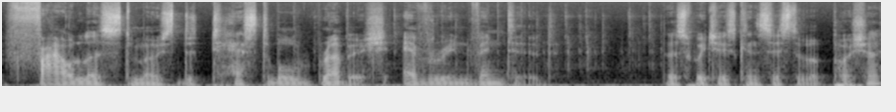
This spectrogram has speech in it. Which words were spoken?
foulest, most detestable rubbish ever invented. The switches consist of a pusher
